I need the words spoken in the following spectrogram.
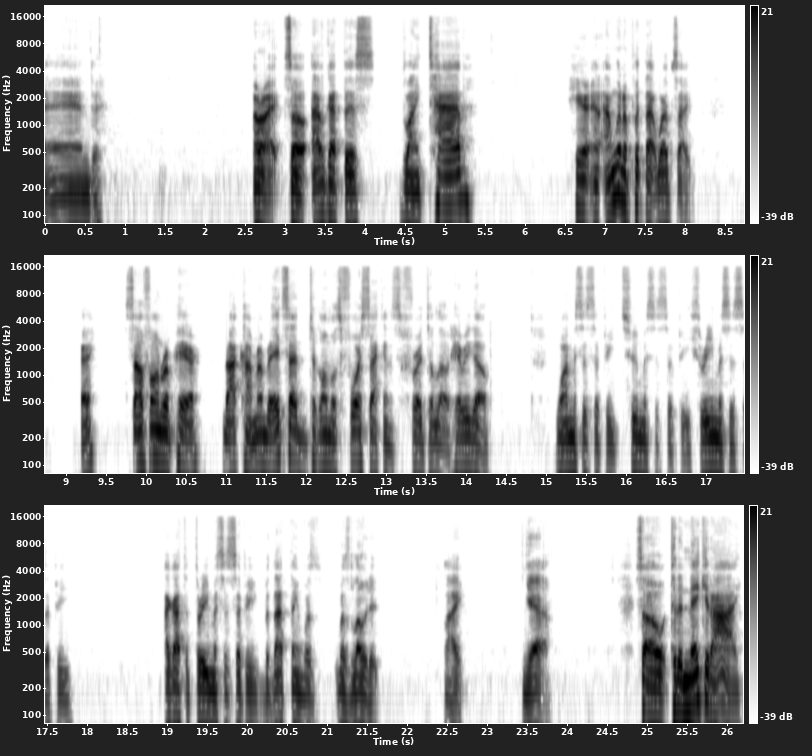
and all right. So I've got this blank tab here, and I'm going to put that website. Okay. Cellphonerepair.com. Remember, it said it took almost four seconds for it to load. Here we go. One Mississippi, two Mississippi, three Mississippi. I got the three Mississippi, but that thing was was loaded. Like, yeah. So to the naked eye,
